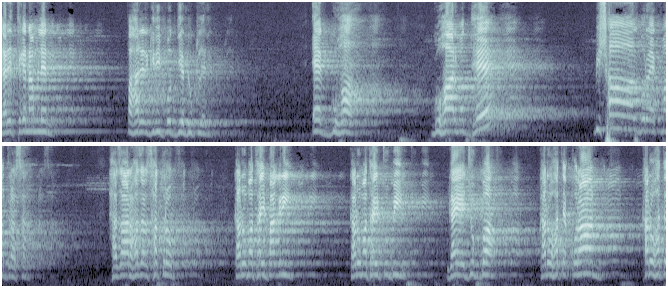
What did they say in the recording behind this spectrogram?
গাড়ির থেকে নামলেন, পাহাড়ের গিরিপথ দিয়ে ঢুকলেন। এক গুহা, গুহার মধ্যে বিশাল বড় এক মাদ্রাসা। হাজার হাজার ছাত্র, কারও মাথায় পাগড়ি কারো মাথায় টুপি গায়ে জুব্বা কারো হাতে কোরআন কারো হাতে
